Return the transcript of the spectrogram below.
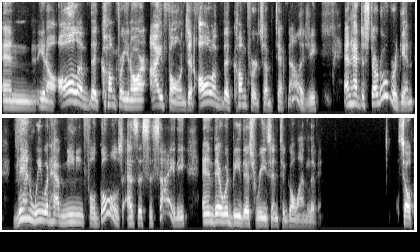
and you know all of the comfort, you know, our iPhones and all of the comforts of technology and had to start over again, then we would have meaningful goals as a society and there would be this reason to go on living. So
